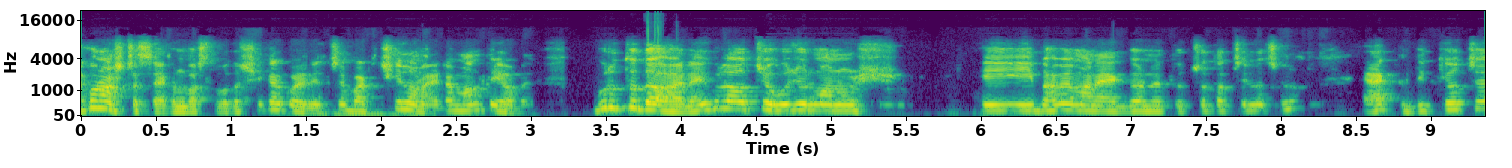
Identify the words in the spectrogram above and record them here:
এখন আসতেছে, এখন বাস্তবতা স্বীকার করে নিচ্ছে বাট ছিল না, এটা মানতেই হবে। গুরুত্ব দেওয়া হয় না এগুলো হচ্ছে হুজুর মানুষ, এই, এইভাবে মানে এক ধরনের তুচ্ছতা ছিল ছিল। এক, দ্বিতীয় হচ্ছে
